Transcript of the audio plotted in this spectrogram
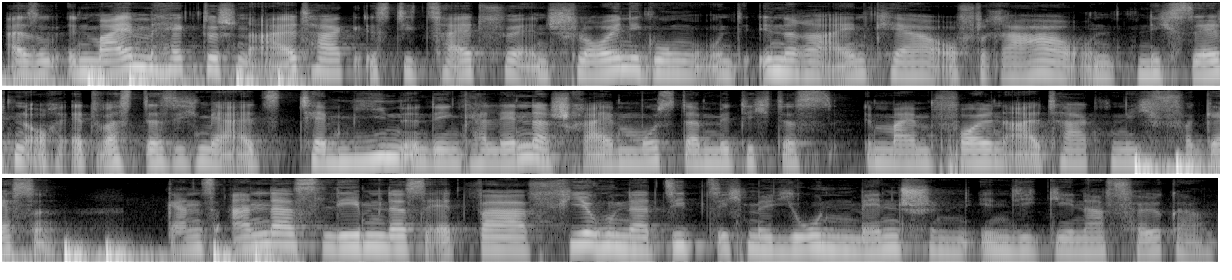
Also in meinem hektischen Alltag ist die Zeit für Entschleunigung und innere Einkehr oft rar und nicht selten auch etwas, das ich mir als Termin in den Kalender schreiben muss, damit ich das in meinem vollen Alltag nicht vergesse. Ganz anders leben das etwa 470 Millionen Menschen indigener Völker.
